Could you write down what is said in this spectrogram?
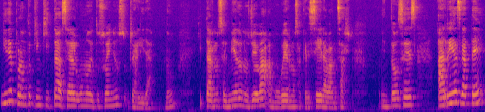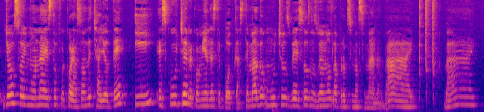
y de pronto, quien quita, hacer alguno de tus sueños realidad, ¿no? Quitarnos el miedo nos lleva a movernos, a crecer, a avanzar. Entonces, arriesgate. Yo soy Mona, esto fue Corazón de Chayote y escucha y recomienda este podcast. Te mando muchos besos, nos vemos la próxima semana. Bye. Bye.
